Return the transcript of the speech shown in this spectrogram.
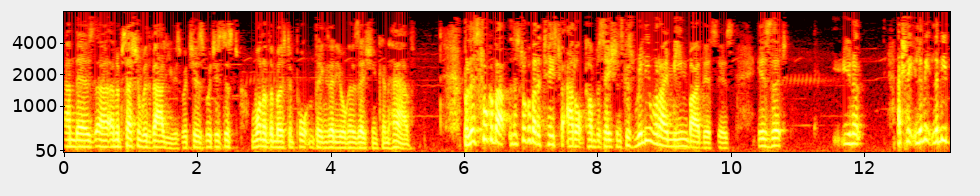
and there's uh, an obsession with values, which is which is just one of the most important things any organization can have. But let's talk about let's talk about a taste for adult conversations, because really what I mean by this is is that you know actually let me let me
